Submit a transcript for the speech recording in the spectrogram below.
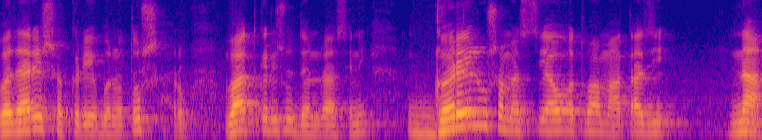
વધારે સક્રિય બનો તો સારું. વાત કરીશું ધનરાશિની. ઘરેલું સમસ્યાઓ અથવા માતાજીના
